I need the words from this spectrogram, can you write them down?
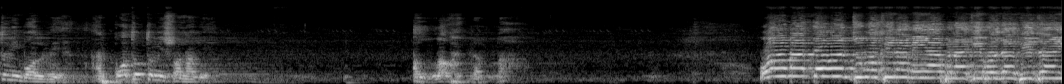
তুমি বলবে আর কত তুমি শোনাবে? আল্লাহ আল্লাহ ও আমার যুবকের, আমি আপনাকে বোঝাতে চাই।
